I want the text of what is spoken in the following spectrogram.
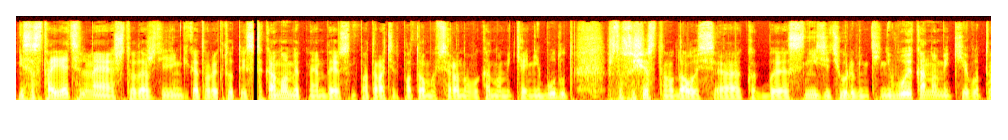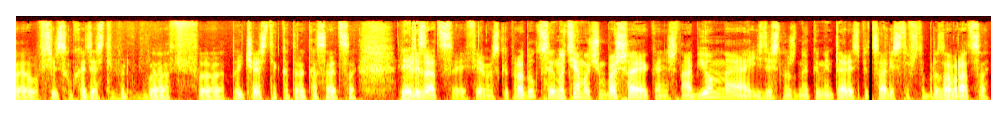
несостоятельные, что даже те деньги, которые кто-то и сэкономит на ндс, он потратит потом, и все равно в экономике они будут, что существенно удалось э, как бы снизить уровень теневой экономики вот э, в сельском хозяйстве в, в, в той части, которая касается реализации фермерской продукции. Но тема очень большая, конечно, объемная, и здесь нужны комментарии специалистов, чтобы разобраться,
